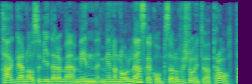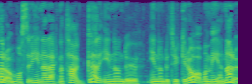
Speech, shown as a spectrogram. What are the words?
taggarna och så vidare med min, mina norrländska kompisar. De förstår inte vad jag pratar om. Måste du hinna räkna taggar innan du, innan du trycker av? Vad menar du?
